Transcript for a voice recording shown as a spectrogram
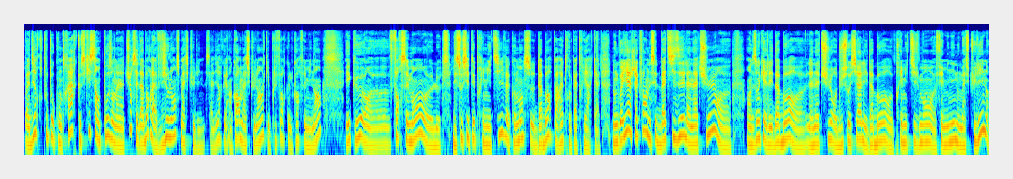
on va dire tout au contraire que ce qui s'impose dans la nature, c'est d'abord la violence masculine. C'est-à-dire qu'il y a un corps masculin qui est plus fort que le corps féminin et que euh, forcément, euh, les sociétés primitives commencent d'abord par être patriarcales. Donc vous voyez, à chaque fois, on essaie de baptiser la nature euh, en disant qu'elle est d'abord, la nature du social est d'abord primitivement féminine ou masculine.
